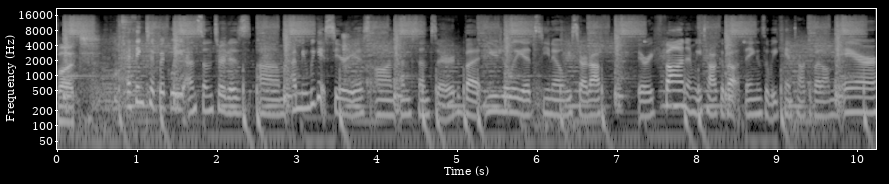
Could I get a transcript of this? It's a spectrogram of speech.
but I think typically uncensored is, um, I mean, we get serious on uncensored, but usually it's, you know, we start off very fun and we talk about things that we can't talk about on the air.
